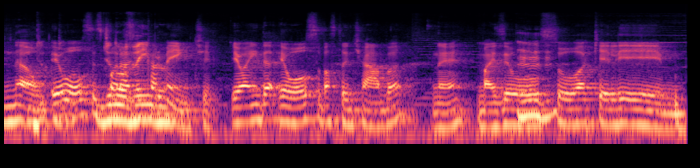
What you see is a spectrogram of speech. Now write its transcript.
Não, de, eu ouço esporadicamente. Eu ainda eu ouço bastante ABBA, né? Mas eu uhum. ouço aquele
